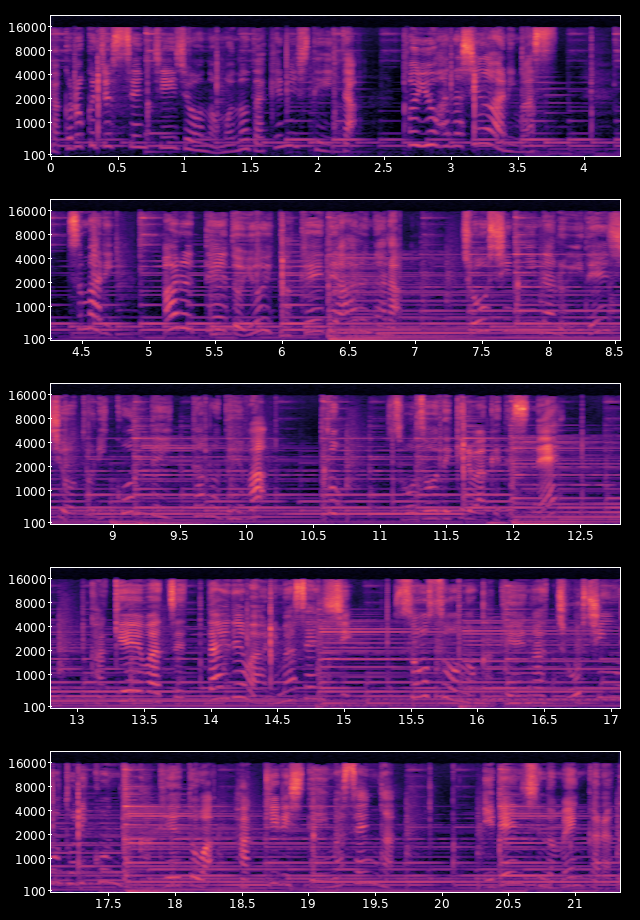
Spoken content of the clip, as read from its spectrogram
160センチ以上のものだけにしていたという話があります。つまりある程度良い家系であるなら長身になる遺伝子を取り込んでいったのではと想像できるわけですね。家系は絶対ではありませんし曹操の家系が長身を取り込んだ家系とははっきりしていませんが遺伝子の面から考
